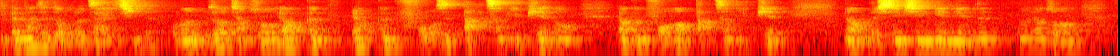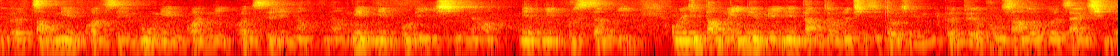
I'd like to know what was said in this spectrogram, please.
你跟它是融合在一起的。我们有时候讲说要跟要跟佛是打成一片哦，要跟佛号打成一片。那我们的心心念念呢，我们讲说那个朝念观世音，暮念观念观世音哦，然后念念不离心的哈，念念不生疑。我们已经到每一念每一念当中呢，其实都已经。跟这个菩萨融合在一起的，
